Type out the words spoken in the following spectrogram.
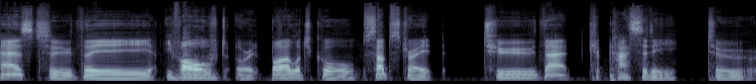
as to the evolved or biological substrate to that capacity to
